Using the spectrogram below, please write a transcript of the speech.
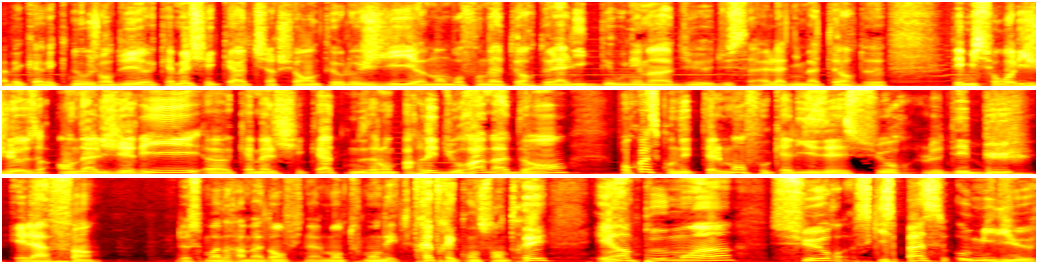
Avec, avec nous aujourd'hui euh, Kamel Shekat, chercheur en théologie, euh, membre fondateur de la Ligue des Ounémas du, du Sahel, animateur de l'émission religieuse en Algérie. Euh, Kamel Shekat, nous allons parler du ramadan. Pourquoi est-ce qu'on est tellement focalisé sur le début et la fin de ce mois de ramadan Finalement, tout le monde est très très concentré et un peu moins sur ce qui se passe au milieu?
